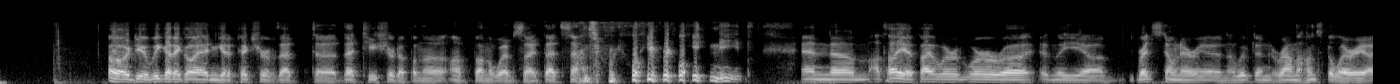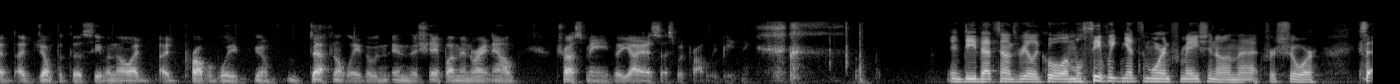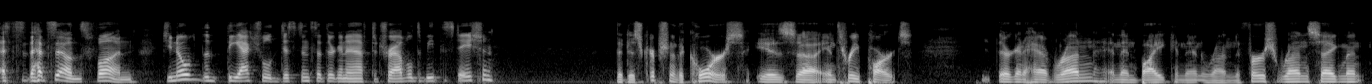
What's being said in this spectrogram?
Oh, dude, we got to go ahead and get a picture of that uh, that T-shirt up on the up on the website. That sounds really really neat. And um, I'll tell you, if I were were uh, in the uh, Redstone area and I lived in around the Huntsville area, I'd, I'd jump at this, even though I'd, I'd probably, you know, definitely in the shape I'm in right now. Trust me, the ISS would probably beat me. Indeed, that sounds really cool, and we'll see if we can get some more information on that for sure. That's that sounds fun. Do you know the, the actual distance that they're going to have to travel to beat the station? The description of the course is uh, in three parts. They're going to have run and then bike and then run. The first run segment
